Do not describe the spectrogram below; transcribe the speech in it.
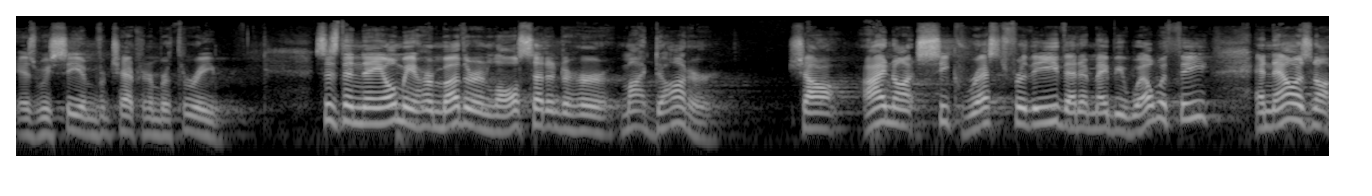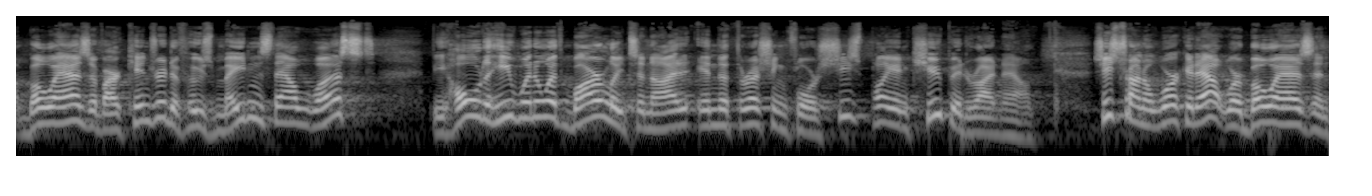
as we see in chapter number three. It says, Then Naomi, her mother in law, said unto her, My daughter, Shall I not seek rest for thee, that it may be well with thee? And now is not Boaz of our kindred, of whose maidens thou wast? Behold, he went in with barley tonight in the threshing floor. She's playing Cupid right now. she's trying to work it out where Boaz and,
